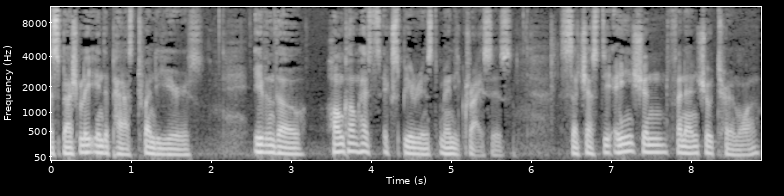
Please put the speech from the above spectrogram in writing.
Especially in the past 20 years, even though Hong Kong has experienced many crises, such as the Asian financial turmoil,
